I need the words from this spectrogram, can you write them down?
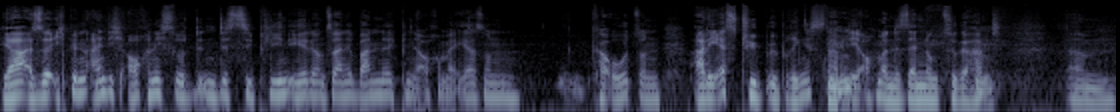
Ja, also ich bin eigentlich auch nicht so in Disziplin Ede und seine Bande. Ich bin ja auch immer eher so ein Chaot, so ein ADS-Typ übrigens. Da mhm. habt ihr auch mal eine Sendung zu gehabt. Mhm. Ähm,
